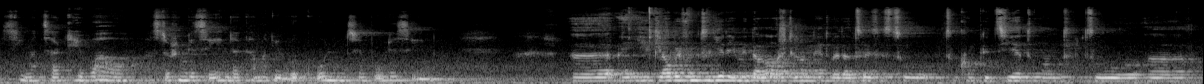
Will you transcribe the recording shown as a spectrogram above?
Dass jemand sagt, hey wow, hast du schon gesehen, da kann man die urcoolen Symbole sehen. Äh, ich glaube, funktioniert eben in der Ausstellung nicht, weil dazu ist es zu, zu kompliziert und zu äh,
